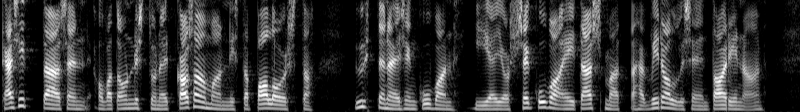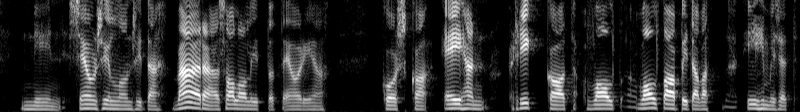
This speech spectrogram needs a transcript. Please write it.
käsittää sen, ovat onnistuneet kasaamaan niistä paloista yhtenäisen kuvan, ja jos se kuva ei täsmää tähän viralliseen tarinaan, niin se on silloin sitä väärää salaliittoteoriaa, koska eihän rikkaat valt- valtaa pitävät ihmiset,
